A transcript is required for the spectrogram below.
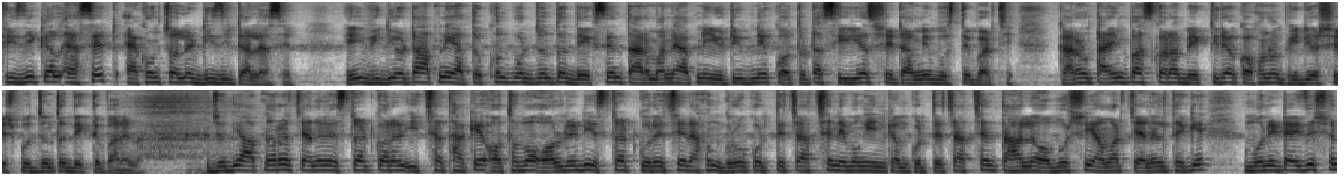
ফিজিক্যাল অ্যাসেট এখন চলে ডিজিটাল অ্যাসেট এই ভিডিওটা আপনি এতক্ষণ পর্যন্ত দেখছেন, তার মানে আপনি ইউটিউব নিয়ে কতটা সিরিয়াস সেটা আমি বুঝতে পারছি। কারণ টাইম পাস করা ব্যক্তিরা কখনো ভিডিও শেষ পর্যন্ত দেখতে পারে না। যদি আপনারও চ্যানেল স্টার্ট করার ইচ্ছা থাকে অথবা অলরেডি স্টার্ট করেছেন, এখন গ্রো করতে চাচ্ছেন এবং ইনকাম করতে চাচ্ছেন, তাহলে অবশ্যই আমার চ্যানেল থেকে মনিটাইজেশন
